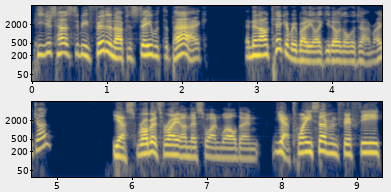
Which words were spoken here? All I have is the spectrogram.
He just has to be fit enough to stay with the pack and then I'll kick everybody like he does all the time, right, John? Yes, Robert's right on this one. Well done. Yeah, 2750.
